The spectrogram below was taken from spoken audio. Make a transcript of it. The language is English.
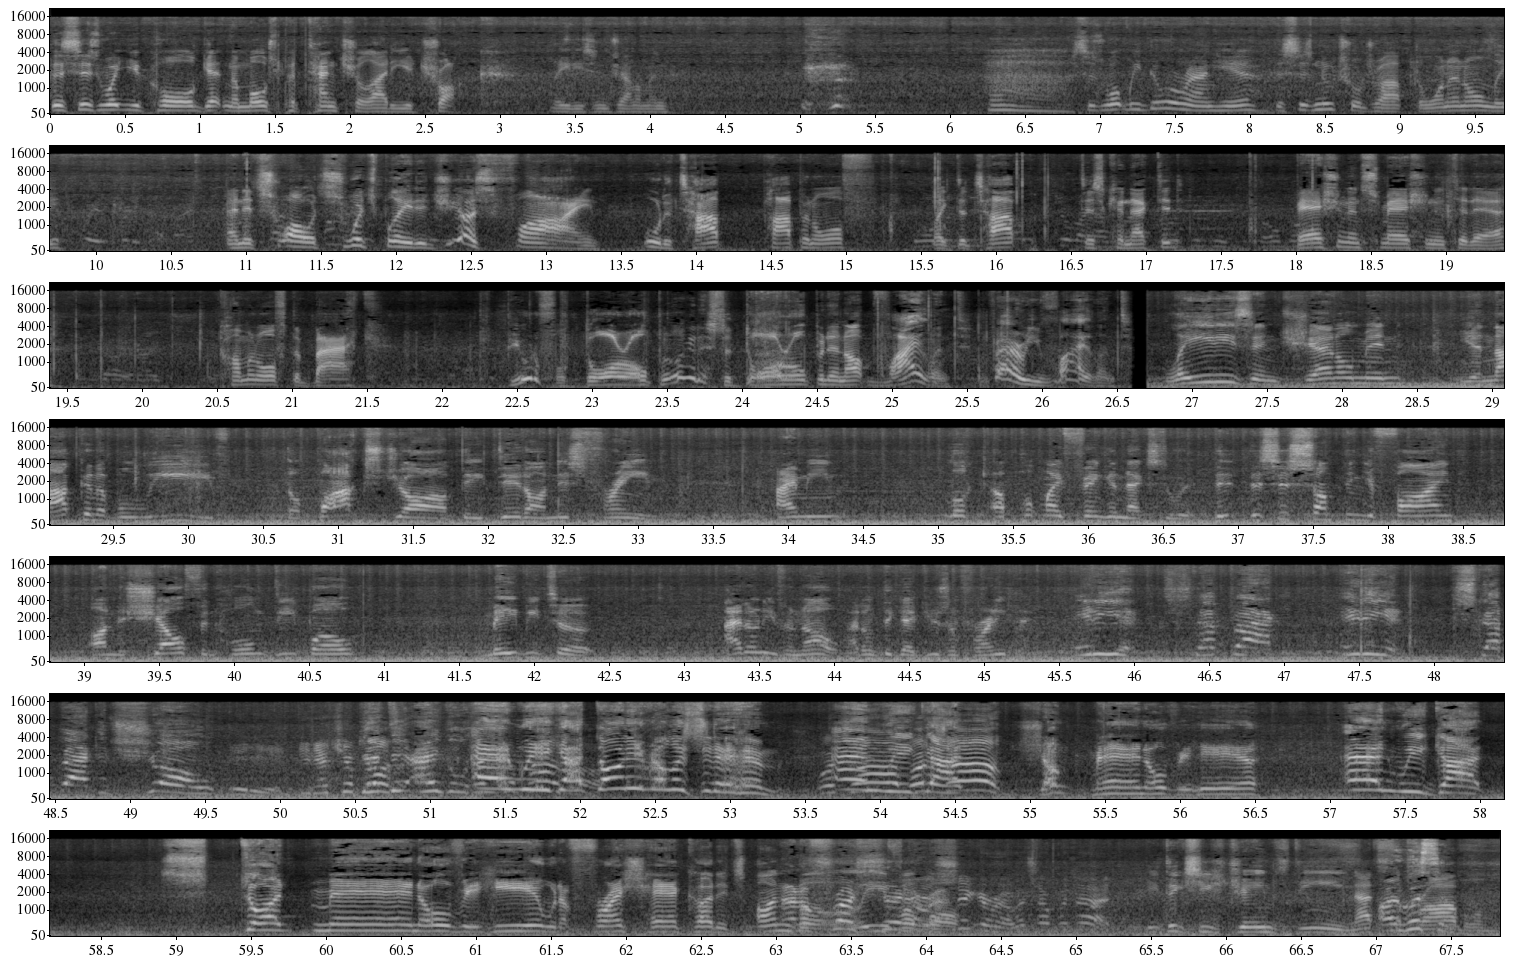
This is what you call getting the most potential out of your truck, ladies and gentlemen. this is what we do around here. This is neutral drop, the one and only. And it's, oh, it's switchbladed just fine. Oh, the top popping off, like the top disconnected. Bashing and smashing into there. Coming off the back. Beautiful door open. Look at this, the door opening up. Violent, very violent. Ladies and gentlemen, you're not gonna believe the box job they did on this frame. I mean, look, I'll put my finger next to it. This is something you find on the shelf in Home Depot, maybe to, I don't even know. I don't think I'd use them for anything. Idiot, step back, idiot. Step back and show. Idiot. Get your Get the angle. And we got, don't even listen to him. What's and up? we What's got up? Junk Man over here. And we got Stunt Man over here with a fresh haircut. It's a fresh cigarette. unbelievable. cigarette. What's up with that? He thinks he's James Dean. That's All the listen. problem.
